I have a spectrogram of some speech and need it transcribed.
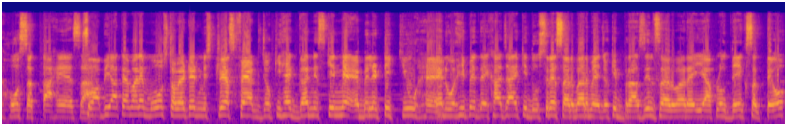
हो सकता है ऐसा। So, अभी आते हैं हमारे मोस्ट अवेटेड मिस्ट्रियस फैक्ट जो कि है गन स्किन में एबिलिटी क्यों है? एंड वहीं पे देखा जाए कि दूसरे सर्वर में जो कि ब्राज़ील सर्वर है ये आप लोग देख सकते हो।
